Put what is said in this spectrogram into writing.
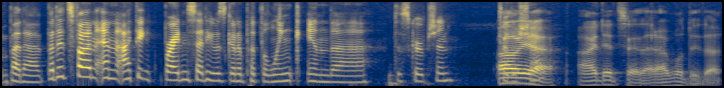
But uh, but it's fun, and I think Bryden said he was gonna put the link in the description. Oh the yeah, I did say that. I will do that.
